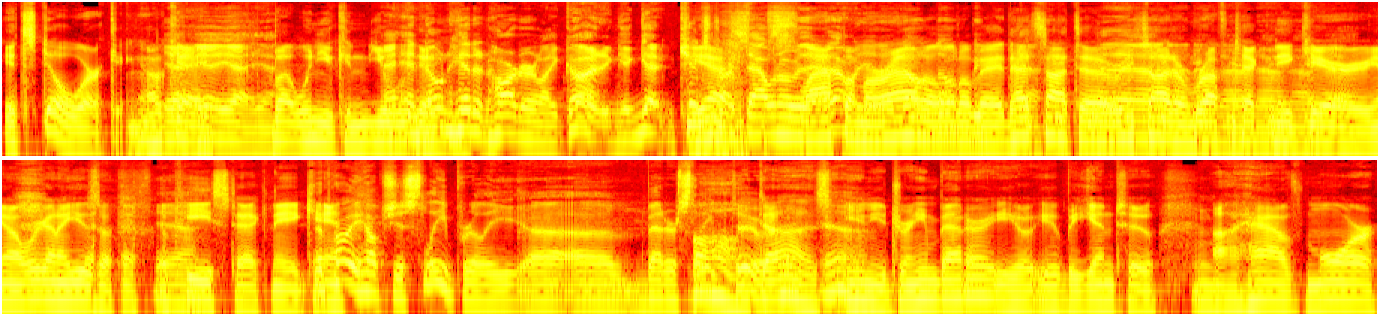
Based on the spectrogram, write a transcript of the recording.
it's still working. Okay, yeah, yeah, yeah. But when you can, you and, and don't hit it harder. Like, go ahead, get, kickstart Yes, that one over slap there. That them one, around don't- a little be- bit. That's yeah. not the. it's No, not a rough no, no, technique here. yeah. You know, we're going to use a, Yeah. a peace technique. It And- probably helps you sleep really uh, uh, better sleep oh, too. it does? Yeah. and you dream better. You you begin to uh, have more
